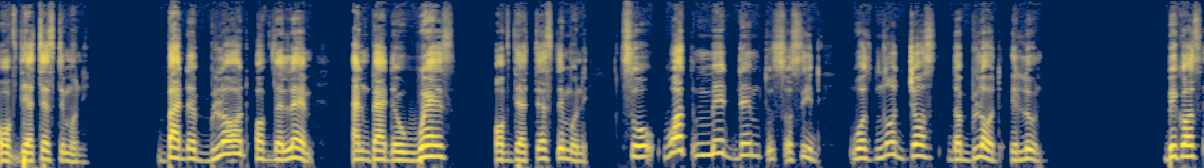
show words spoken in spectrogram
of their testimony. By the blood of the Lamb and by the words of their testimony. So, what made them to succeed was not just the blood alone. Because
